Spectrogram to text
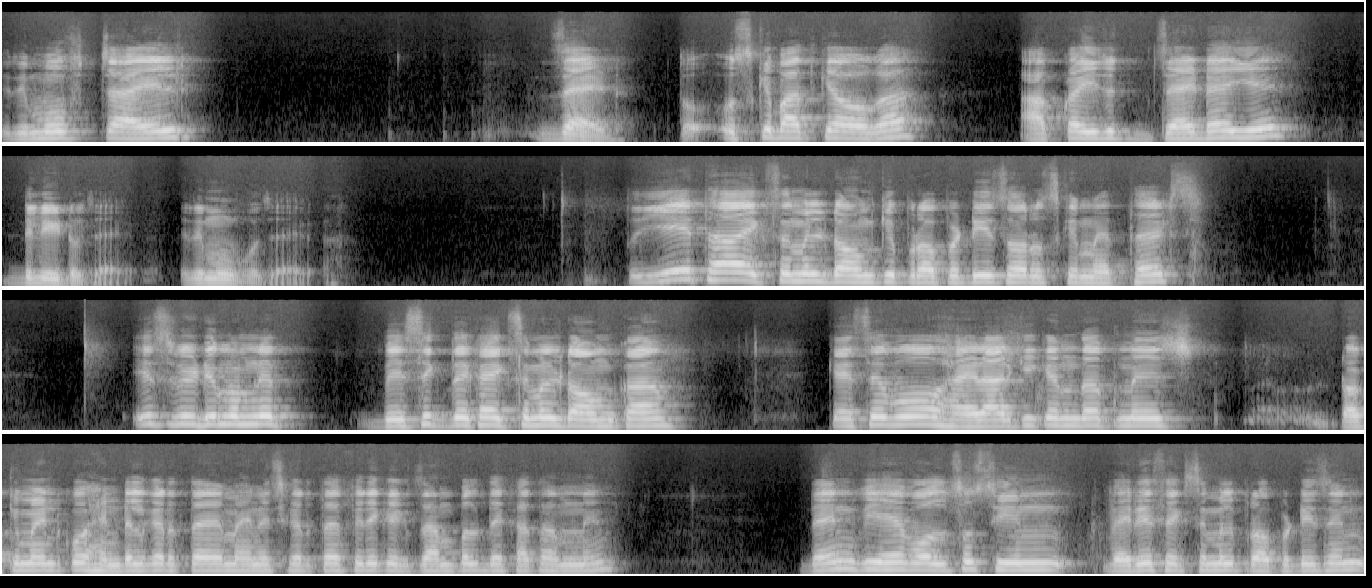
remove child Z तो उसके बाद क्या होगा? आपका ये जो जेड है, ये डिलीट हो जाएगा रिमूव हो जाएगा। तो ये था एक्सएमएल डॉम की प्रॉपर्टीज़ और उसके मेथड्स इस वीडियो में हमने बेसिक देखा एक्सएमएल डॉम का। कैसे वो हायरार्की के अंदर अपने डॉक्यूमेंट को हैंडल करता है मैनेज करता है? फिर एक एग्ज़ाम्पल देखा था हमने। Then we have also seen various XML properties and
